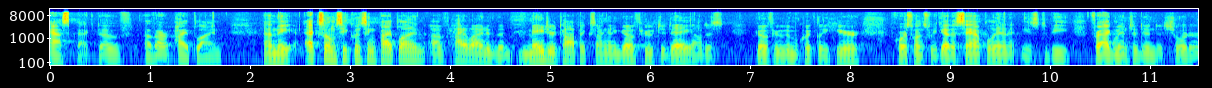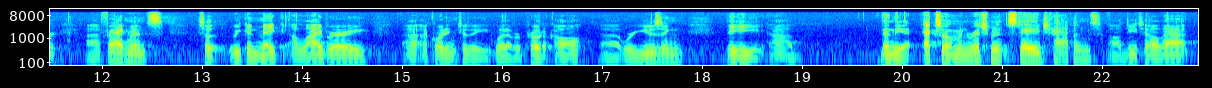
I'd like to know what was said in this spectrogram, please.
aspect of, of our pipeline. And the exome sequencing pipeline, I've highlighted the major topics I'm going to go through today. I'll just go through them quickly here. Of course, once we get a sample in, it needs to be fragmented into shorter uh, fragments so that we can make a library uh, according to the whatever protocol uh, we're using. The, uh, then the exome enrichment stage happens. I'll detail that.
